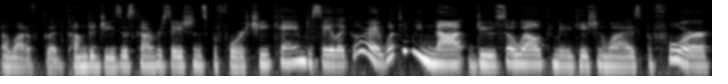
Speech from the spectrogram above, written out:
a lot of good come to Jesus conversations before she came to say, like, all right, what did we not do so well communication wise before?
